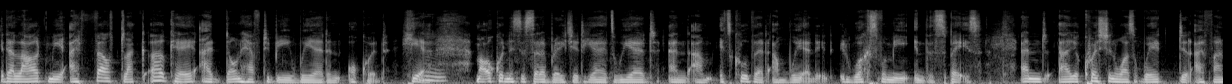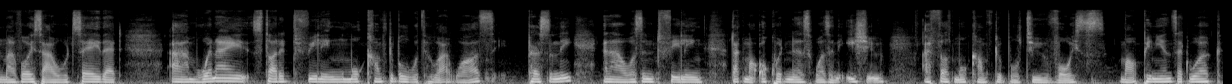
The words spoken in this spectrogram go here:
it allowed me. I felt like okay, I don't have to be weird and awkward here. My awkwardness is celebrated here. It's weird, and um, it's cool that I'm weird. It, it works for me in this space. And uh, your question was, where did I find my voice? I would say that um, when I started feeling more comfortable with who I was personally and I wasn't feeling like my awkwardness was an issue, I felt more comfortable to voice my opinions at work,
